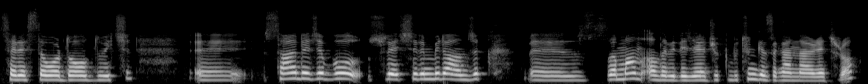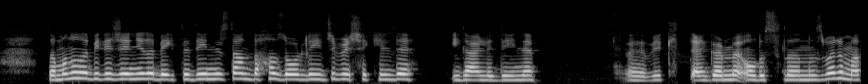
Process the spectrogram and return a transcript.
Celeste orada olduğu için. Ee, sadece bu süreçlerin birazcık e, zaman alabileceğini çünkü bütün gezegenler retro zaman alabileceğini ya da beklediğinizden daha zorlayıcı bir şekilde ilerlediğini e, bir yani görme olasılığınız var ama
